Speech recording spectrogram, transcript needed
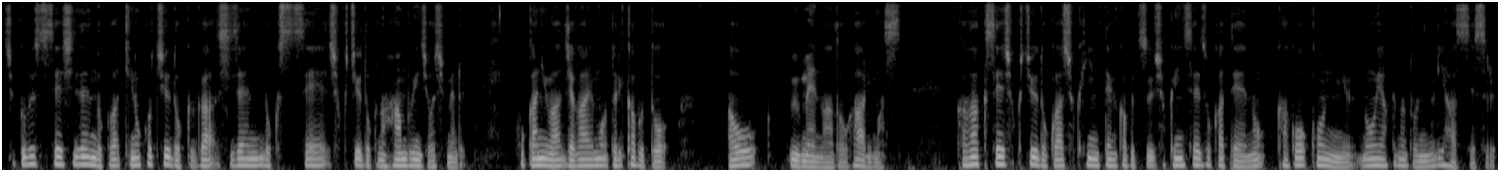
植物性自然毒はキノコ中毒が自然毒性食中毒の半分以上を占める。他にはジャガイモ、トリカブト、青梅などがあります。化学性食中毒は食品添加物、食品製造過程の加工混入、農薬などにより発生する。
